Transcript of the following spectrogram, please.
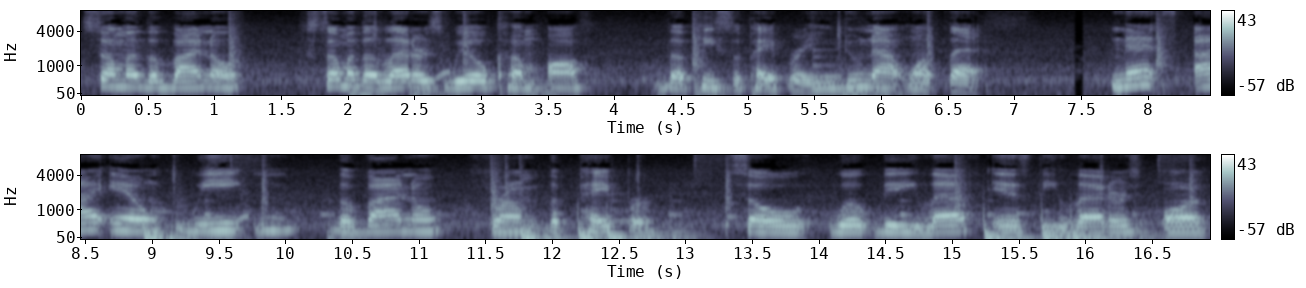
some of the vinyl some of the letters will come off the piece of paper and you do not want that. Next i am weeding the vinyl from the paper so what be left is the letters on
